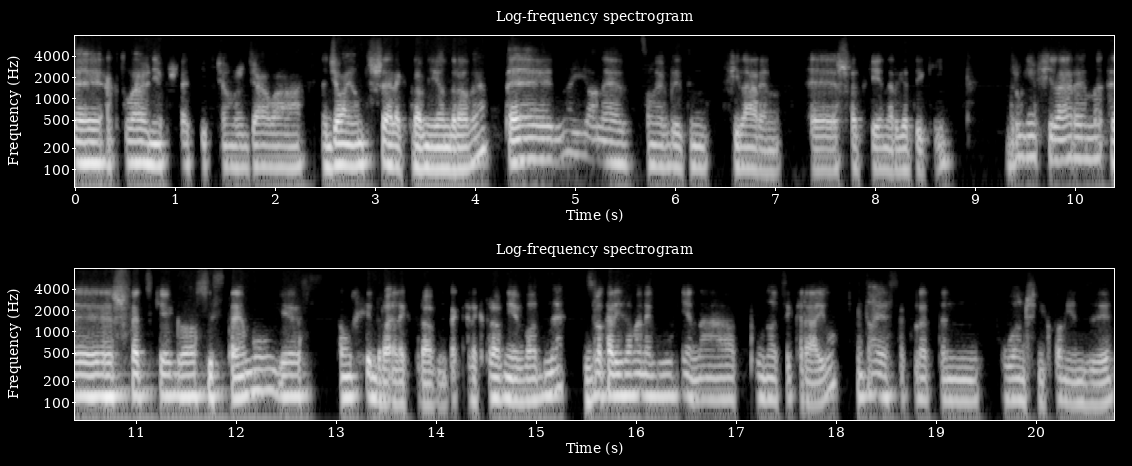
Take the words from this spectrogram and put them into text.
E, aktualnie w Szwecji wciąż działa, działają trzy elektrownie jądrowe, no i one są jakby tym filarem szwedzkiej energetyki. Drugim filarem szwedzkiego systemu jest są hydroelektrownie, tak elektrownie wodne, zlokalizowane głównie na północy kraju. To jest akurat ten łącznik pomiędzy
